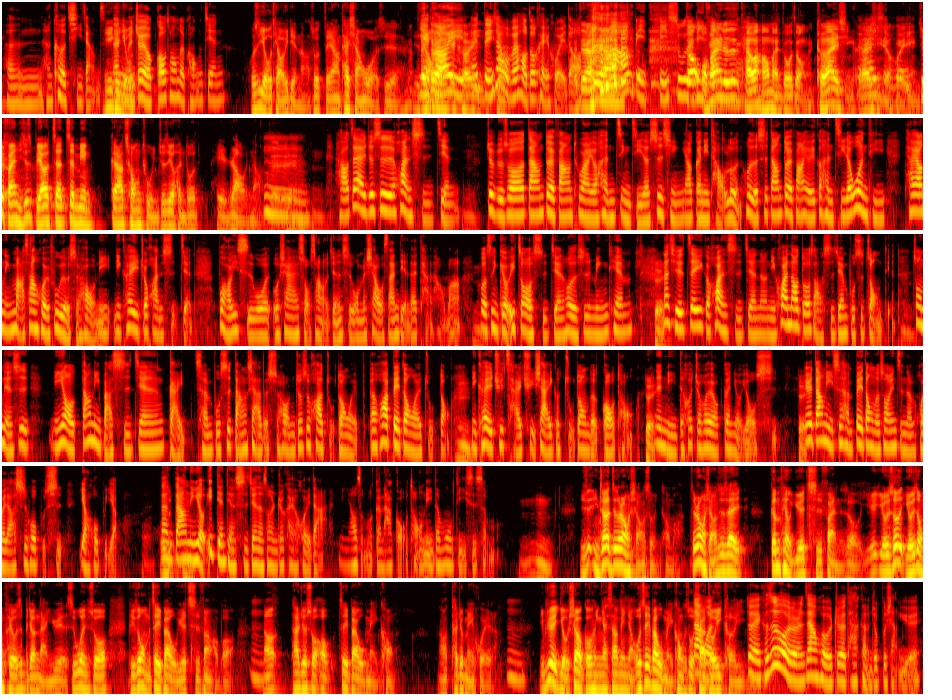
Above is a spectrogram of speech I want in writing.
很很客气这样子那你们就有沟通的空间，或是油条一点啊，说怎样太想我是？也可以。哎，等一下我们有好多可以回的、哦，对啊，好像比比输的 例子还厉害。我发现就是台湾好像蛮多种可爱型、可爱型的可爱型的回应，就反正你就是不要在正面跟他冲突，你就是有很多可以绕，你知道吗？对对嗯，嗯好，再来就是换时间。就比如说，当对方突然有很紧急的事情要跟你讨论，或者是当对方有一个很急的问题，他要你马上回复的时候，你你可以就换时间。不好意思，我我现在手上有件事，我们下午三点再谈好吗？或者是你给我一周的时间，或者是明天。对那其实这一个换时间呢，你换到多少时间不是重点，重点是你有当你把时间改成不是当下的时候，你就是化主动为呃化被动为主动，嗯你可以去采取下一个主动的沟通，对那你的会就会有更有优势。对因为当你是很被动的时候，你只能回答是或不是，要或不要。但当你有一点点时间的时候，你就可以回答你要怎么跟他沟通，你的目的是什么。嗯，你这你知道这个让我想到什么？你知道吗？这让我想到就是在跟朋友约吃饭的时候，有有的时候有一种朋友是比较难约的，是问说，比如说我们这礼拜五约吃饭好不好？嗯然后他就说哦，这礼拜五没空，然后他就没回了。嗯，你不觉得有效的沟通应该是要跟你讲，我这礼拜五没空，可是我下周一可以。对。可是如果有人这样回，我觉得他可能就不想约。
